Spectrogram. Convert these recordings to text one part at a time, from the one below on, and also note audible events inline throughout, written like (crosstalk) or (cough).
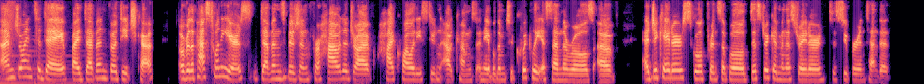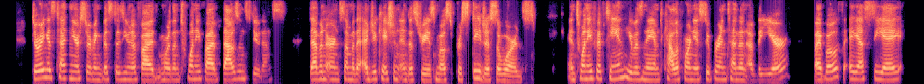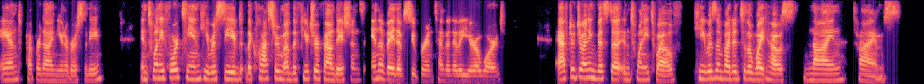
I'm joined today by Devin Vodicka. Over the past 20 years, Devin's vision for how to drive high quality student outcomes enabled him to quickly ascend the roles of educator, school principal, district administrator to superintendent. During his tenure serving Vistas Unified more than 25,000 students, Devin earned some of the education industry's most prestigious awards. In 2015, he was named California Superintendent of the Year by both ASCA and Pepperdine University. In 2014, he received the Classroom of the Future Foundation's Innovative Superintendent of the Year award. After joining Vista in 2012, he was invited to the White House nine times,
